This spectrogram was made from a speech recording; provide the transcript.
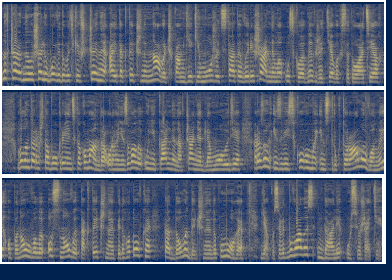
Навчають не лише любові до батьківщини, а й тактичним навичкам, які можуть стати вирішальними у складних життєвих ситуаціях. Волонтери штабу Українська команда організували унікальне навчання для молоді. Разом із військовими інструкторами вони опановували основи тактичної підготовки та домедичної допомоги. Як усе відбувалось далі у сюжеті.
